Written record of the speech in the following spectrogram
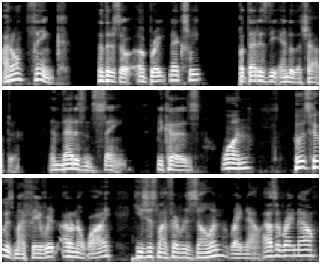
I don't think that there's a, a break next week, but that is the end of the chapter. And that is insane because one, Who's Who is my favorite. I don't know why. He's just my favorite Zoan right now. As of right now,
